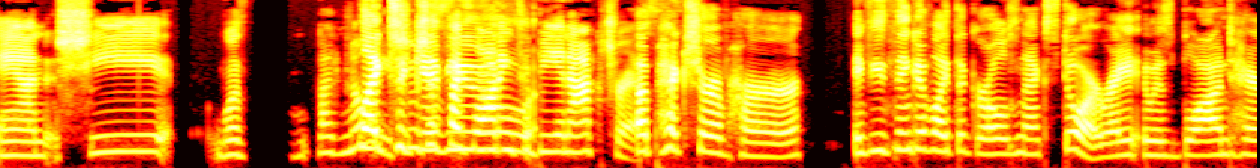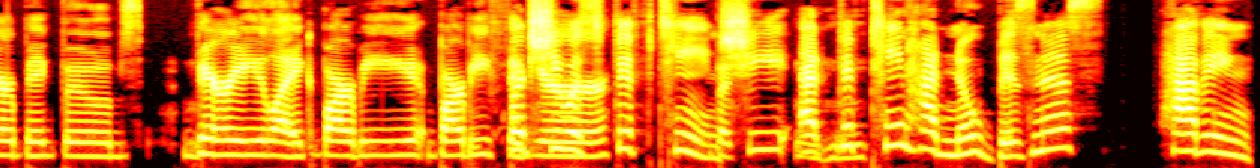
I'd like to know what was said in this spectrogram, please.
and she was like no, Like, to she was give just like wanting to be an actress. A picture of her. If you think of like the girls next door, right? It was blonde hair, big boobs, very like Barbie, Barbie figure. but she was 15. But- she at Mhm. 15 had no business having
